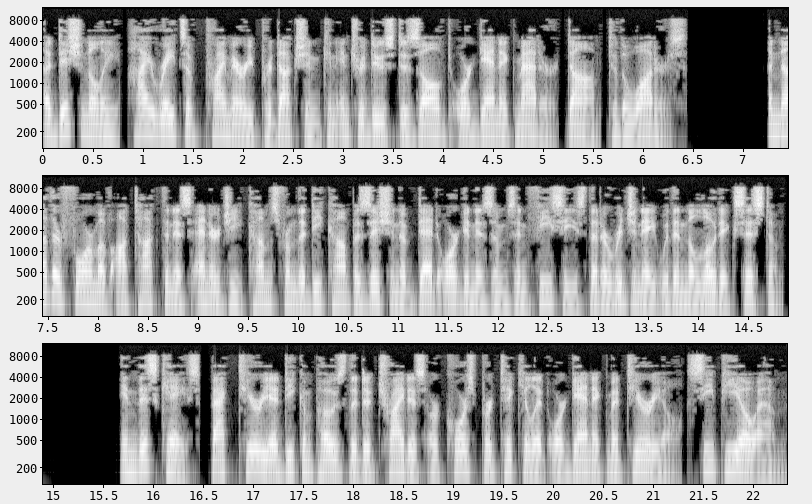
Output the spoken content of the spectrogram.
Additionally, high rates of primary production can introduce dissolved organic matter to the waters. Another form of autochthonous energy comes from the decomposition of dead organisms and feces that originate within the lotic system. In this case, bacteria decompose the detritus or coarse particulate organic material (CPOM)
